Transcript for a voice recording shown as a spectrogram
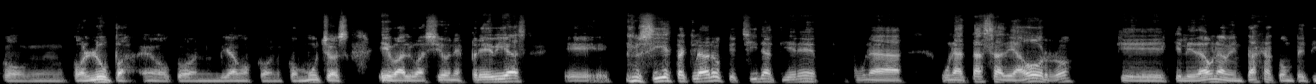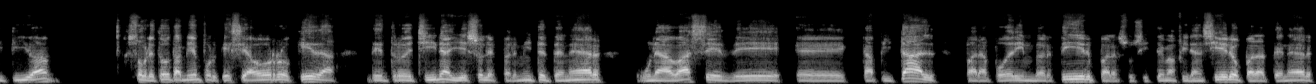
con, con lupa o con, digamos, con, con, muchas evaluaciones previas. sí está claro que China tiene una una tasa de ahorro que, le da una ventaja competitiva, sobre todo también porque ese ahorro queda dentro de China y eso les permite tener una base de eh, capital para poder invertir, para su sistema financiero, para tener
